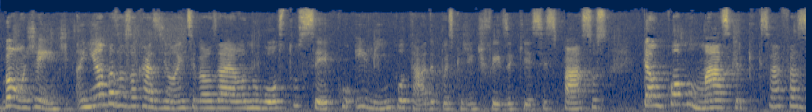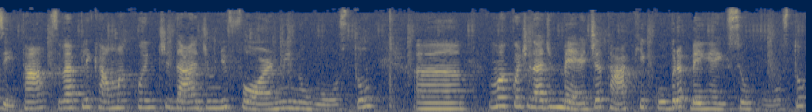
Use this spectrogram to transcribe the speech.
Bom, gente, em ambas as ocasiões você vai usar ela no rosto seco e limpo, tá? Depois que a gente fez aqui esses passos. Então, como máscara, o que, você vai fazer, tá? Você vai aplicar uma quantidade uniforme no rosto, uh, uma quantidade média, tá? Que cubra bem aí o seu rosto.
